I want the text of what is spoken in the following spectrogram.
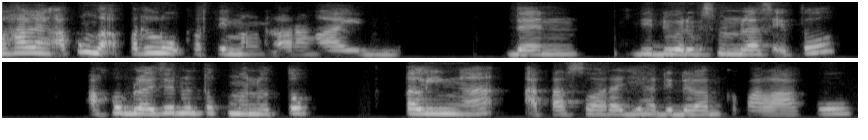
hal-hal yang aku nggak perlu pertimbangan orang lain. Dan di 2019 itu aku belajar untuk menutup telinga atas suara jahat di dalam kepala aku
